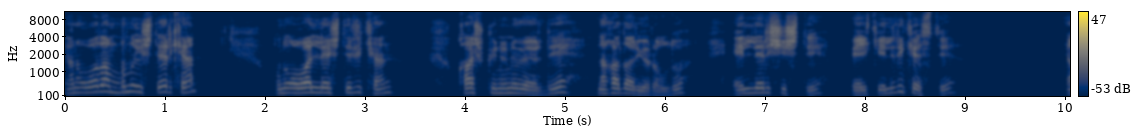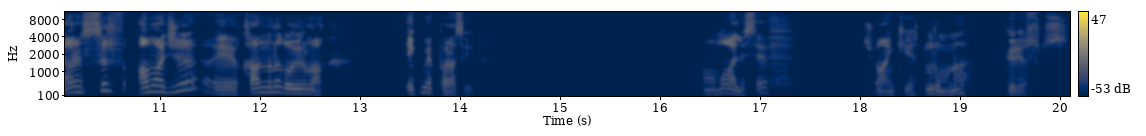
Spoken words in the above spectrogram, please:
yani o adam bunu işlerken bunu ovalleştirirken kaç gününü verdi ne kadar yoruldu elleri şişti belki elini kesti yani sırf amacı e, karnını doyurmak ekmek parasıydı ama maalesef şu anki durumunu görüyorsunuz.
